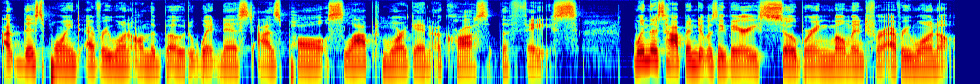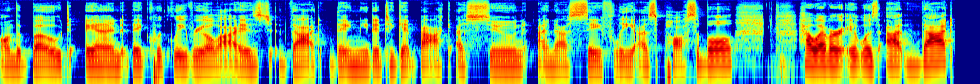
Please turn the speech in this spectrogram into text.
at this point, everyone on the boat witnessed as Paul slapped Morgan across the face. When this happened, it was a very sobering moment for everyone on the boat, and they quickly realized that they needed to get back as soon and as safely as possible. However, it was at that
